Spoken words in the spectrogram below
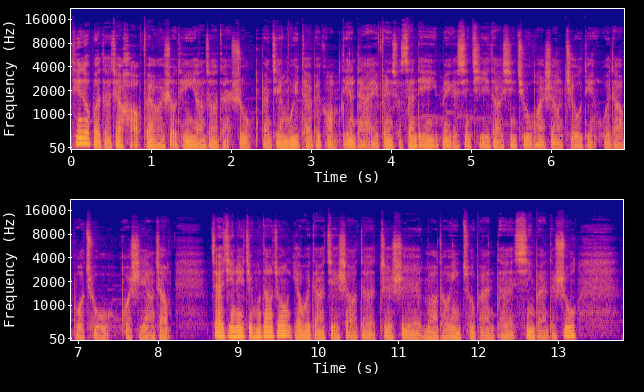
听众朋友，大家好，欢迎收听杨照谈书。本节目于台北广播电台 FM 九三点一，每个星期一到星期五晚上九点为大家播出。我是杨照，在今天节目当中要为大家介绍的，这是猫头鹰出版的新版的书。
